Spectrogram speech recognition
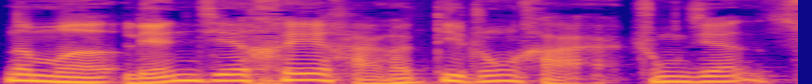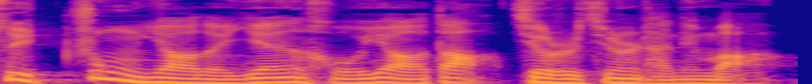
那么连接黑海和地中海中间最重要的咽喉要道就是君士坦丁堡。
